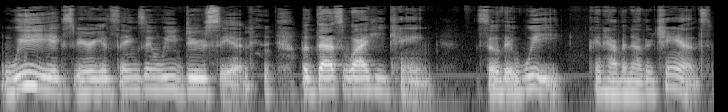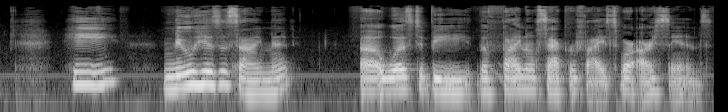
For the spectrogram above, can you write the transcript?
We experience things and we do sin, but that's why he came, so that we could have another chance. He knew his assignment uh, was to be the final sacrifice for our sins.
